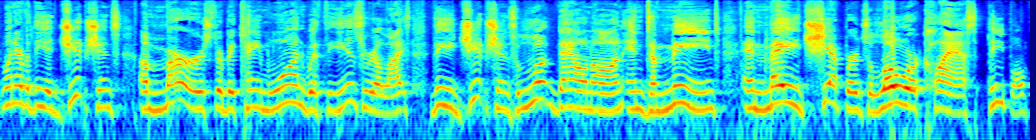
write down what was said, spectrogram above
Whenever the Egyptians emerged or became one with the Israelites, Israelites, the Egyptians looked down on and demeaned and made shepherds lower class people.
